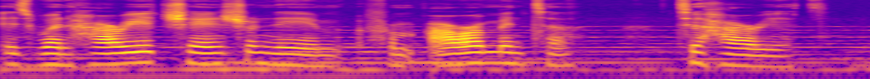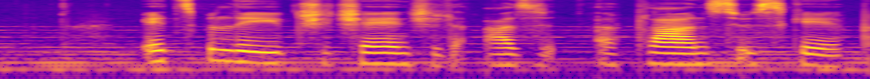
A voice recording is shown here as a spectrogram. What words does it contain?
is when Harriet changed her name from Araminta to Harriet. It's believed she changed it as a plans to escape,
